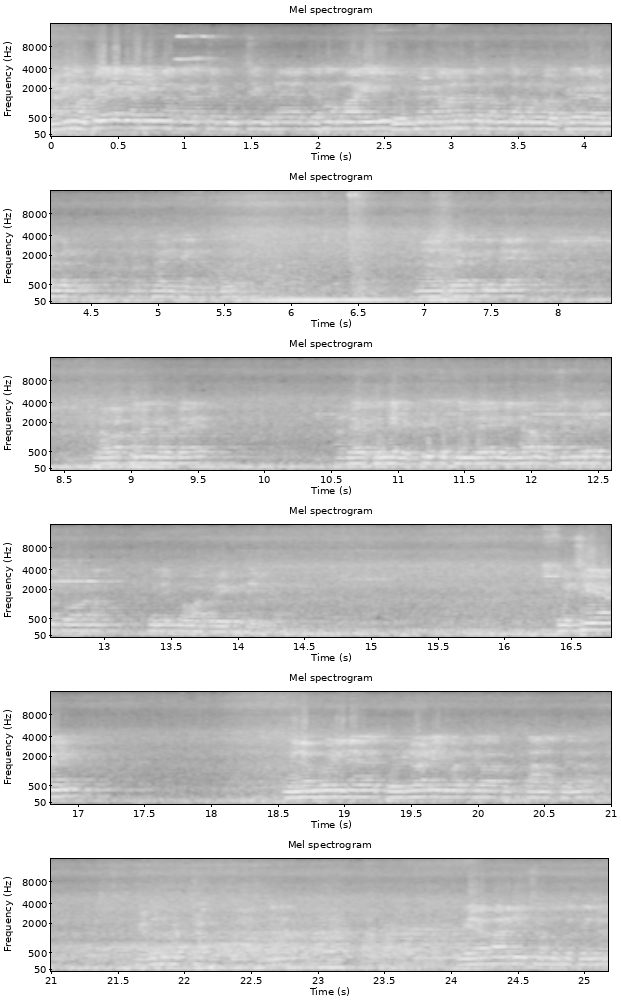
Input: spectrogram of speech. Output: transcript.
അങ്ങനെ ഒട്ടേറെ കാര്യങ്ങൾ അദ്ദേഹത്തെ കുറിച്ച് ഇവിടെ അദ്ദേഹവുമായി ദീർഘകാലത്തെ ബന്ധമുള്ള ഒട്ടേറെ ആളുകൾ സംസാരിക്കാനുണ്ട്. ഞാൻ അദ്ദേഹത്തിന്റെ പ്രവർത്തനങ്ങളുടെ അദ്ദേഹത്തിന്റെ വ്യക്തിത്വത്തിന്റെ എല്ലാ വശങ്ങളിലേക്കും പോകണം എന്നിപ്പോൾ ആഗ്രഹിക്കുന്നില്ല. തീർച്ചയായും നിലമ്പൂരിലെ തൊഴിലാളി വർഗ പ്രസ്ഥാനത്തിന് ഇടതുപക്ഷ പ്രസ്ഥാനത്തിന് വ്യാപാരി സമൂഹത്തിന്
